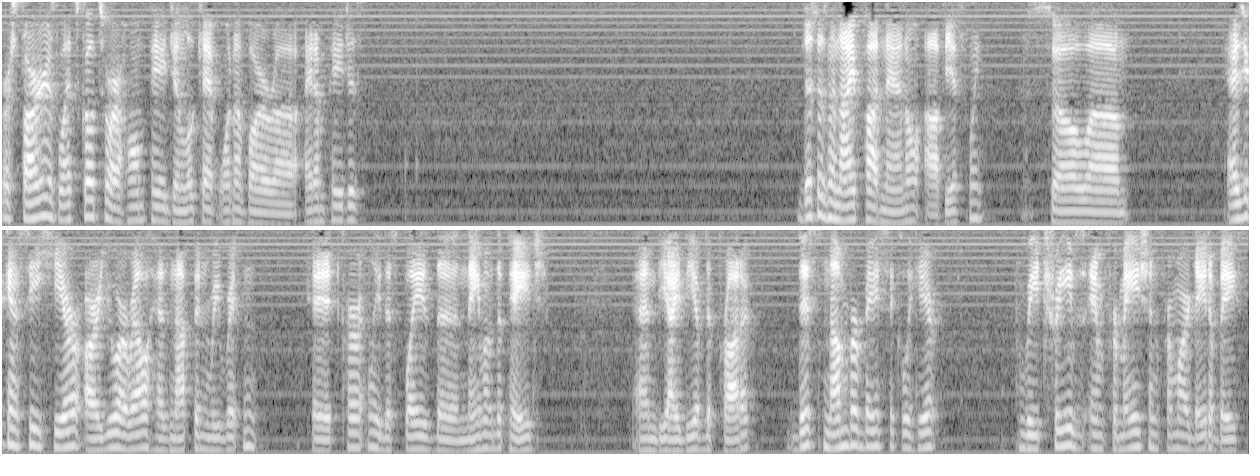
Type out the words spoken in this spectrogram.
For starters, let's go to our home page and look at one of our uh, item pages. This is an iPod Nano, obviously. So um, as you can see here, our URL has not been rewritten. It currently displays the name of the page and the ID of the product. This number basically here retrieves information from our database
